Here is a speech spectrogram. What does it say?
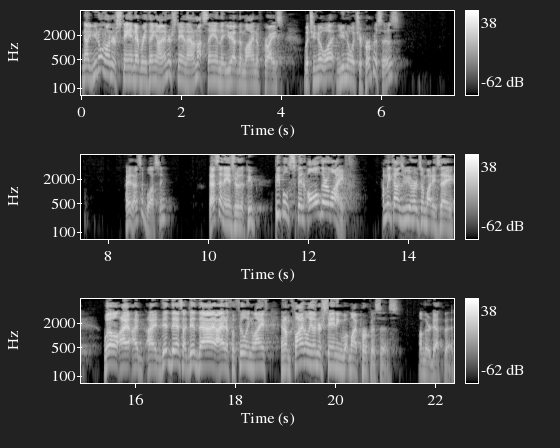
Now you don't understand everything. I understand that. I'm not saying that you have the mind of Christ, but you know what? You know what your purpose is. Hey, that's a blessing. That's an answer that people, people spend all their life. How many times have you heard somebody say, well, I, I, I did this, I did that, I had a fulfilling life, and I'm finally understanding what my purpose is on their deathbed.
